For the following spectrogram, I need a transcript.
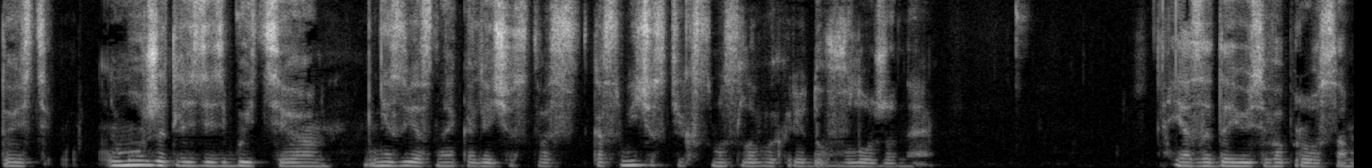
То есть, может ли здесь быть э, неизвестное количество космических смысловых рядов вложенное. Я задаюсь вопросом,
